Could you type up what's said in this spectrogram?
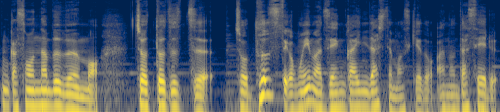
なんかそんな部分も、ちょっとずつ、ちょっとずつっていうかもう今全開に出してますけど、あの出せる、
